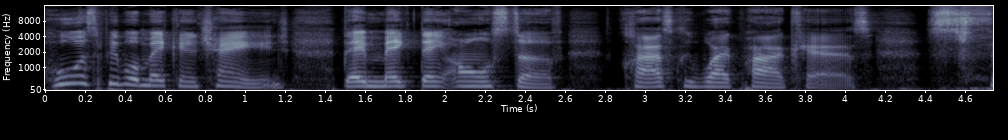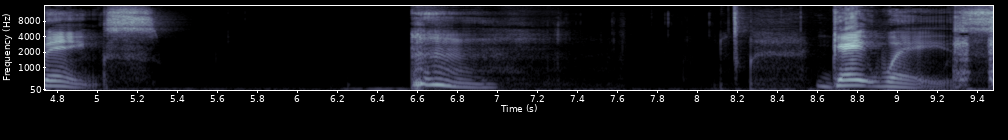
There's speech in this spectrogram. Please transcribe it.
Who is people making change? They make their own stuff. Classically Black Podcast, Sphinx, gateways.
